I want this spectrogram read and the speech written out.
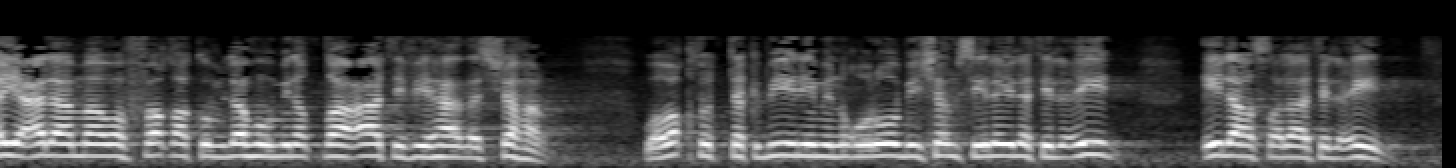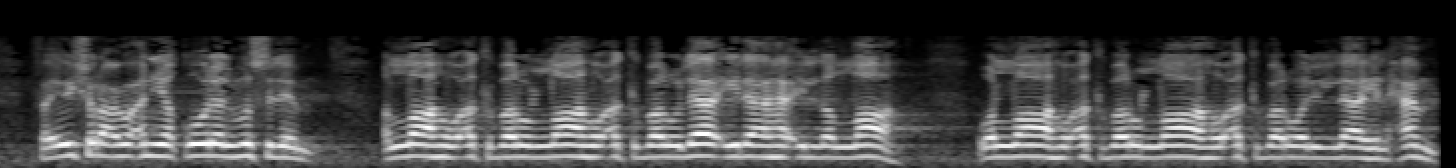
أي على ما وفقكم له من الطاعات في هذا الشهر. ووقت التكبير من غروب شمس ليلة العيد إلى صلاة العيد. فيشرع أن يقول المسلم الله أكبر الله أكبر لا إله إلا الله والله أكبر الله أكبر ولله الحمد.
